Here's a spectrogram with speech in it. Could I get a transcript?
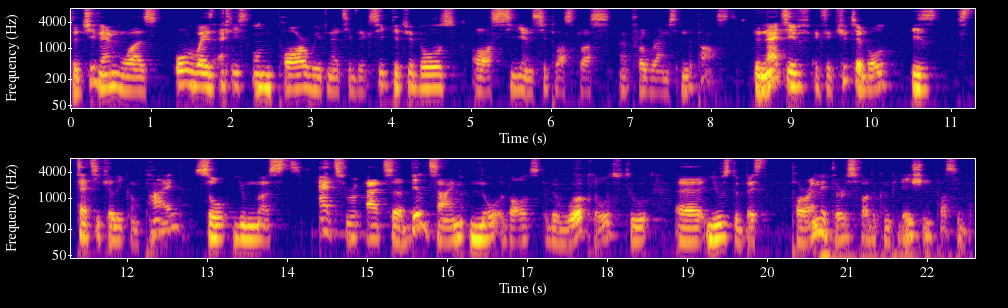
the JVM was always at least on par with native executables or C and C++ uh, programs in the past. The native executable is statically compiled, so you must at, at uh, build time know about the workload to uh, use the best parameters for the compilation possible.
